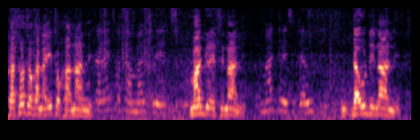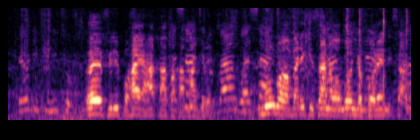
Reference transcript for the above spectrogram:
Katoto kanaitwa kanani? Kanaitwa ka Margaret. Margaret nani? Margaret Daudi. Daudi nani? Daudi Filipo. Eh, Filipo. Haya haka hapa ka Margaret. babangu, asante. Mungu awabariki sana wagonjwa, poreni sana.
